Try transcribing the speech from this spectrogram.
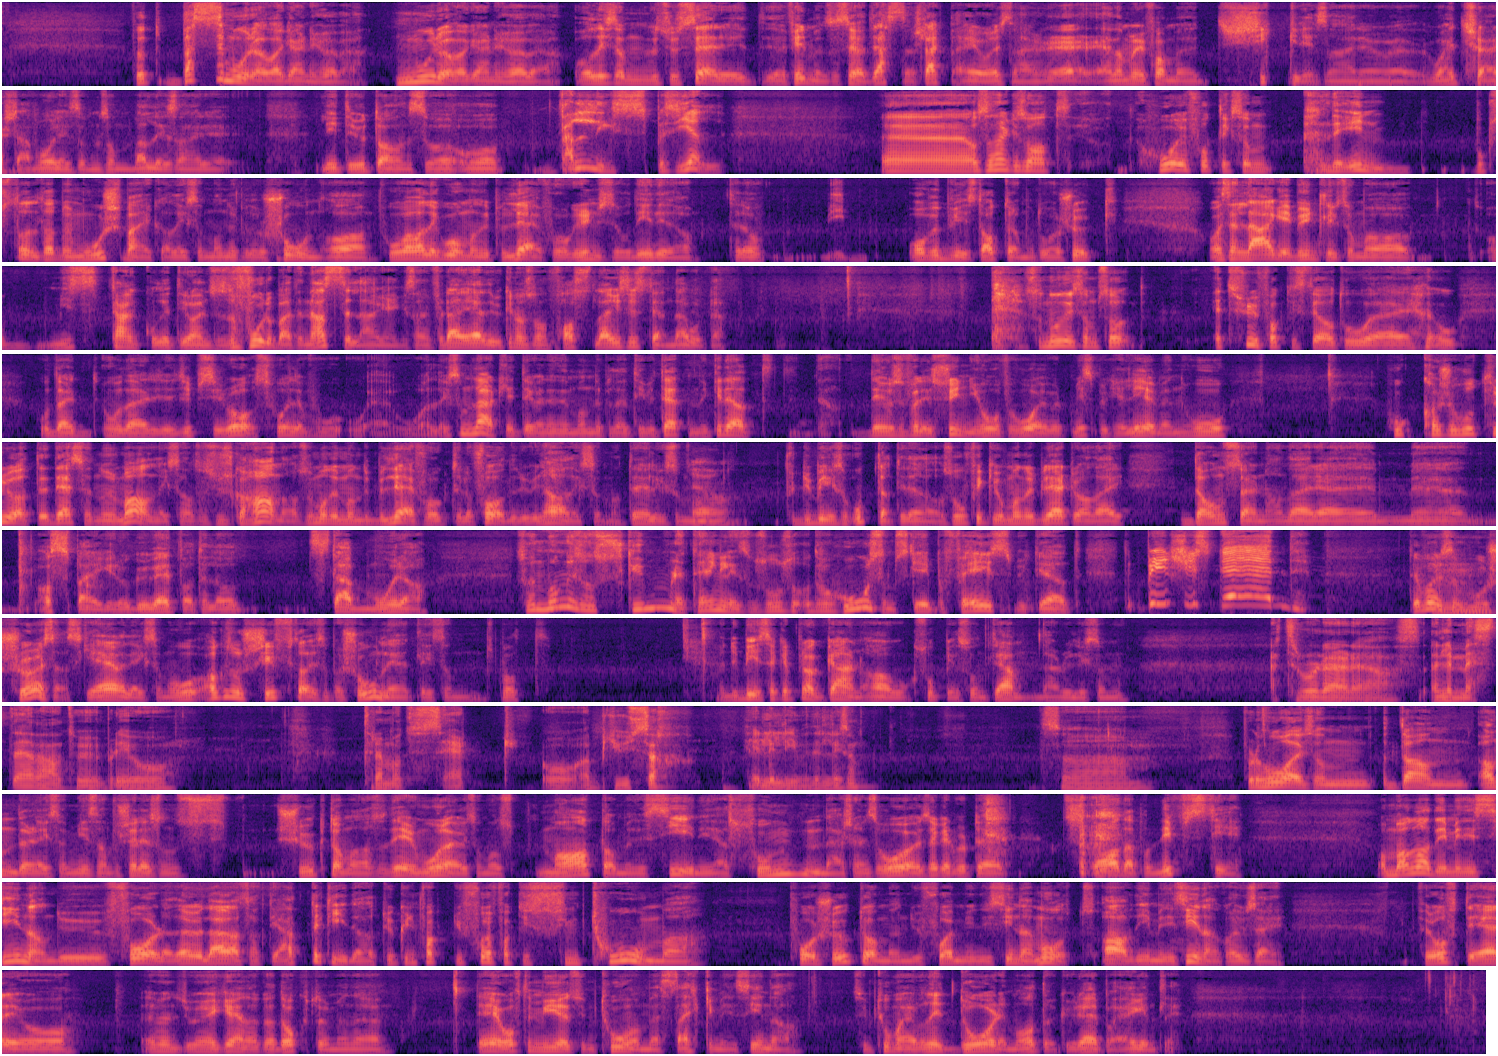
For at bestemora var gæren i høvet. Mora var gæren i høvet. Og liksom, hvis du ser i filmen, så ser du at resten av slekta er jo sånn her eh, De er faen meg skikkelig sånn her eh, white trash. De har liksom sånn veldig sånn her eh, lite utdannelse og, og veldig spesiell. Eh, og så tenker jeg sånn at hun har jo fått liksom det inn bokstavelig talt med morsmerker, liksom manipulasjon. Og hun var veldig god å manipulere for å grunne seg og Didi da, til å overbevise dattera om at hun var sjuk. Og hvis en lege begynte liksom å, å mistenke henne litt, så for hun bare til neste lege. For der er det jo ikke noe sånn fastlegesystem der borte. Så nå liksom, så Jeg tror faktisk det at hun, eh, hun, hun, der, hun der Gypsy Rose hun har liksom lært litt i den manipulativiteten. Ikke det at Det er jo selvfølgelig synd i henne, for hun har jo vært misbruker i livet, men hun, hun, kanskje hun tror at det er det som er normalen. Liksom. Hvis du skal ha noe, så må du manipulere folk til å få det du vil ha. Liksom. At det er liksom, Ja. For du blir liksom opptatt i det. da Så hun fikk jo manipulert jo han der danseren han der eh, med Asperger og gud vet hva til å stabbe mora. Så det var mange sånne skumle ting. liksom så, Og det var hun som skrev på Facebook det at The bitch is dead! Det var liksom hun sjøl som skrev liksom. Hun, akkurat som hun skifta liksom, personlighet liksom smått. Men du blir sikkert bra gæren av å vokse opp i et sånt hjem der du liksom Jeg tror det er det. Altså. Eller mest det, da. At du blir jo traumatisert og abusa hele livet ditt, liksom. Så For hun var liksom down under liksom, i sånn forskjellige sånn sykdommer. Altså, det er jo mora liksom, og mat og medisin i den sonden der, så hun har jo sikkert blitt skada på livstid. Og mange av de medisinene du får, det har jo leger sagt i ettertid, at du, fakt du får faktisk symptomer på sykdommen du får medisiner mot, av de medisinene, kan du si. For ofte er det jo Jeg vet ikke om jeg er noen doktor, men eh, det er jo ofte mye symptomer med sterke medisiner. Symptomer er en veldig dårlig måte å kurere på, egentlig.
